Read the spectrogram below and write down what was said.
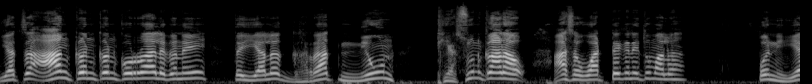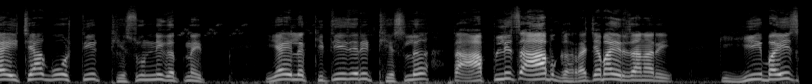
याचं अंग कणकण करू राहिलं का नाही तर याला घरात नेऊन ठेसून काढाव. असं वाटतंय का नाही तुम्हाला? पण यायच्या गोष्टी ठेसून निघत नाहीत. यायला किती जरी ठेसलं तर आपलीच आप घराच्या बाहेर जाणार. आहे की ही बाईच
